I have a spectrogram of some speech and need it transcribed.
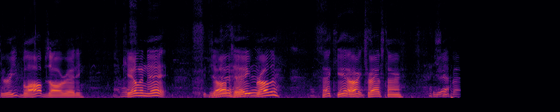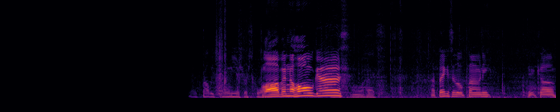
Three blobs already. Killing it. Good job, Yeah, Dave, yeah. brother. Heck yeah. All right, Trav's turn. Yeah. Probably ponyish or squat. Blob in the hole, guys. Oh, heck. I think it's a little pony. Here it comes.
